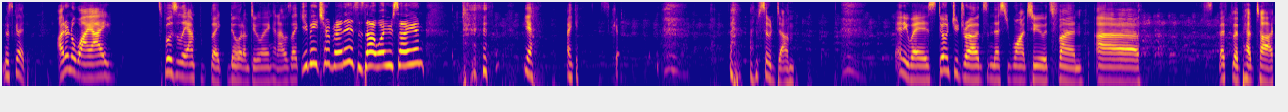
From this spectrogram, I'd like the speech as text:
that's good. I don't know why I supposedly I'm like know what I'm doing, and I was like, "You mean two minutes? Is that what you're saying?" yeah, I guess it's good. I'm so dumb. Anyways, don't do drugs unless you want to. It's fun. Uh, that's the pep talk.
